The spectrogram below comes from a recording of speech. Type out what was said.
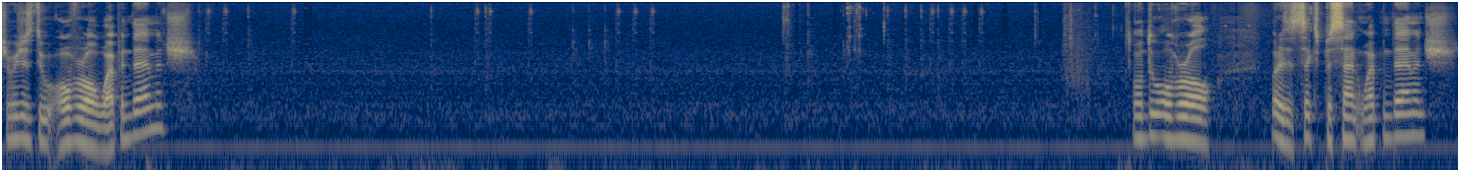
Should we just do overall weapon damage? We'll do overall, what is it, 6% weapon damage?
